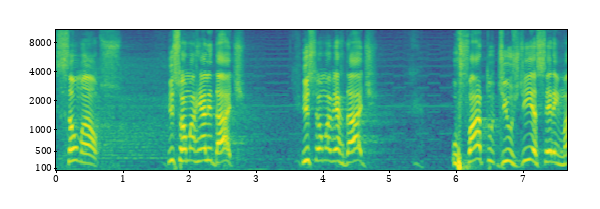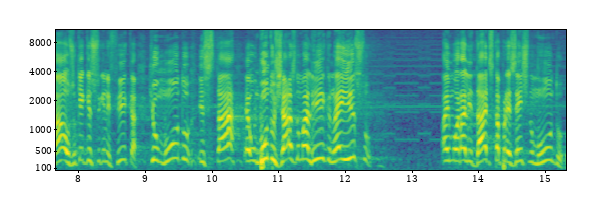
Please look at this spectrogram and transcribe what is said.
são maus. Isso é uma realidade. Isso é uma verdade. O fato de os dias serem maus, o que, que isso significa? Que o mundo está, é, o mundo jaz no maligno, é isso. A imoralidade está presente no mundo,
